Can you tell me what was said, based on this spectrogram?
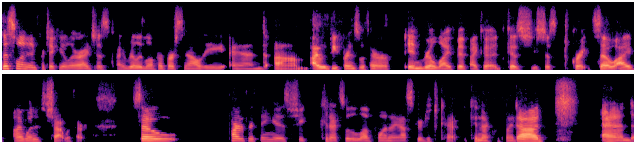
this one in particular, I just I really love her personality, and um, I would be friends with her in real life if I could, because she's just great. So I I wanted to chat with her. So part of her thing is she connects with a loved one. I asked her to connect with my dad, and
